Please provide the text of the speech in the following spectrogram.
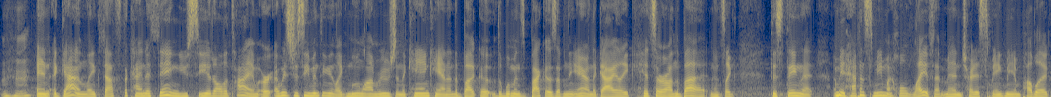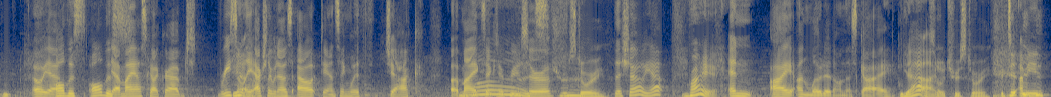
mm-hmm. and again, like that's the kind of thing you see it all the time. Or I was just even thinking like Moulin Rouge and the can can, and the butt go, the woman's butt goes up in the air, and the guy like hits her on the butt, and it's like this thing that I mean it happens to me my whole life that men try to spank me in public. Oh yeah. all this, all this. Yeah, my ass got grabbed recently. Yeah. Actually, when I was out dancing with Jack, uh, my executive producer of True story. the show. Yeah, right. and I unloaded on this guy. Yeah, Also a true story. I mean,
